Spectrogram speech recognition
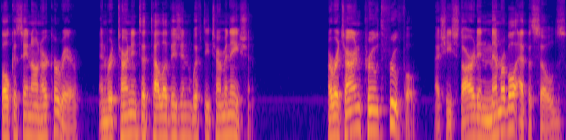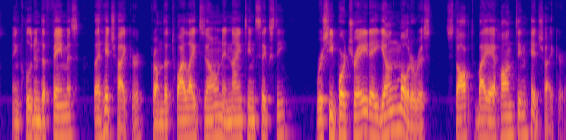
focusing on her career and returning to television with determination. Her return proved fruitful as she starred in memorable episodes, including the famous The Hitchhiker from The Twilight Zone in 1960, where she portrayed a young motorist stalked by a haunting hitchhiker.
